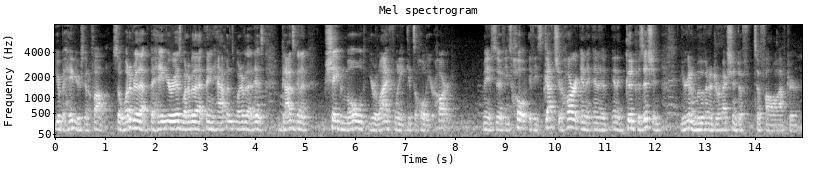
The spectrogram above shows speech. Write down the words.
your behavior is going to follow. So whatever that behavior is, whatever that thing happens, whatever that is, God's going to shape and mold your life when He gets a hold of your heart. I mean, so if he's hold, if he's got your heart in a, in a, in a good position, you're going to move in a direction to, to follow after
